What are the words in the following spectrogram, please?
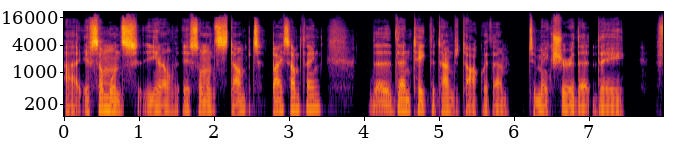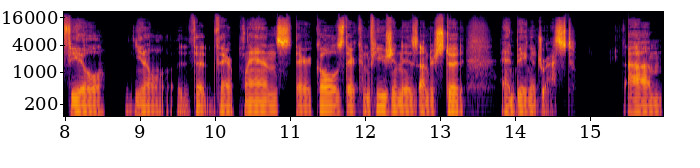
uh, if someone's you know if someone's stumped by something, th- then take the time to talk with them to make sure that they feel you know that their plans their goals their confusion is understood and being addressed. Um,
